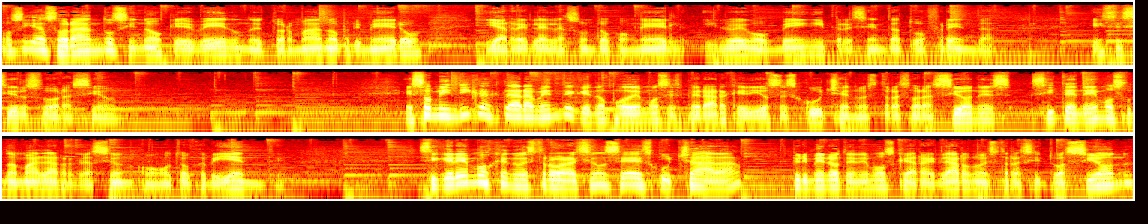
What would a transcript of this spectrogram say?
No sigas orando, sino que ve donde tu hermano primero y arregla el asunto con él y luego ven y presenta tu ofrenda, es decir, su oración. Eso me indica claramente que no podemos esperar que Dios escuche nuestras oraciones si tenemos una mala relación con otro creyente. Si queremos que nuestra oración sea escuchada, primero tenemos que arreglar nuestra situación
